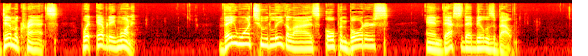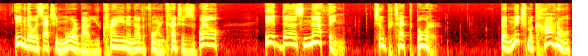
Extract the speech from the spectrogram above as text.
Democrats whatever they wanted. They want to legalize open borders, and that's what that bill is about. Even though it's actually more about Ukraine and other foreign countries as well, it does nothing to protect the border. But Mitch McConnell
